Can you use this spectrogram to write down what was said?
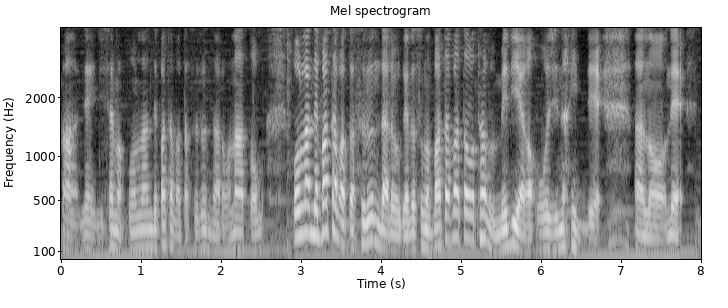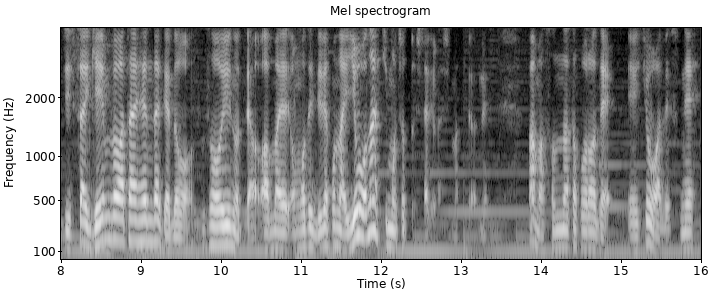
まあね、実際まあ混乱でバタバタするんだろうなと、混乱でバタバタするんだろうけど、そのバタバタを多分メディアが報じないんで、あのね、実際現場は大変だけど、そういうのってあんまり表に出てこないような気もちょっとしたりはしますよね。まあまあそんなところで、えー、今日はですね、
